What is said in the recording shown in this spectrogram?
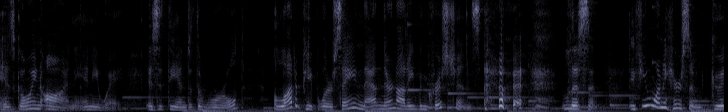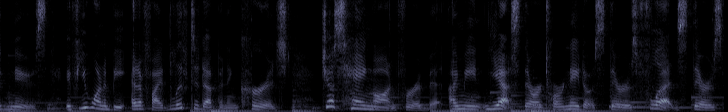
is going on anyway? Is it the end of the world? A lot of people are saying that and they're not even Christians. Listen, if you want to hear some good news, if you want to be edified, lifted up, and encouraged, just hang on for a bit. I mean, yes, there are tornadoes, there's floods, there's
